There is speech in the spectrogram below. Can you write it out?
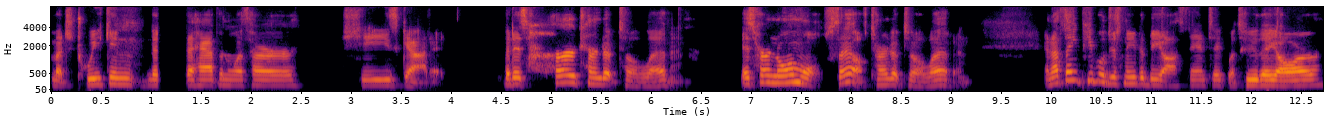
much tweaking that, that happened with her. She's got it. But it's her turned up to 11. It's her normal self turned up to 11. And I think people just need to be authentic with who they are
